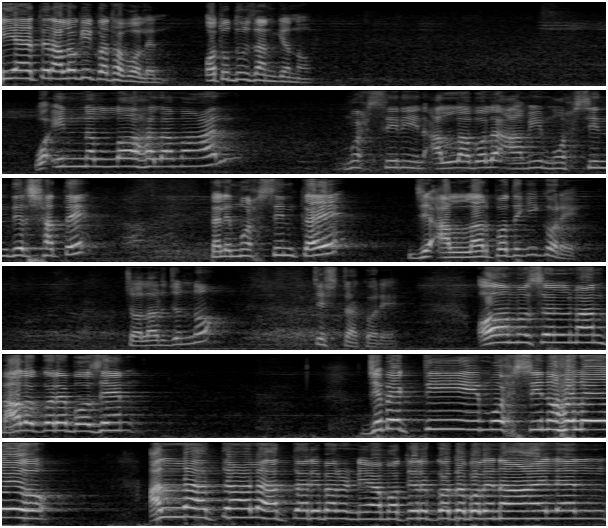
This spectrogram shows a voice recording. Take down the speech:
এই আয়াতের আলোকে কথা বলেন? অত দূর যান কেন? ও আল্লাহ বলে, আমি মুহসিনদের সাথে তাহলে মুহসিন কায়ে? যে আল্লাহর পথে কি করে? চলার জন্য চেষ্টা করে। ও মুসলমান, ভালো করে বোঝেন। যে ব্যক্তি মুহসিন হলো, আল্লাহ তাআলা তার এবার নিয়ামতের কথা বলেন আইলাল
